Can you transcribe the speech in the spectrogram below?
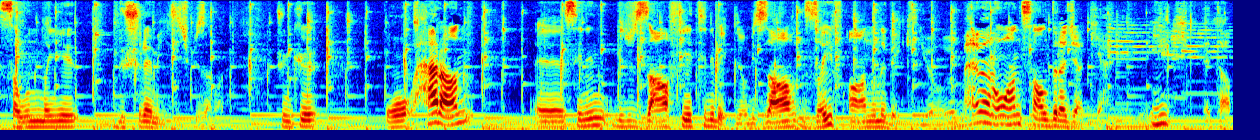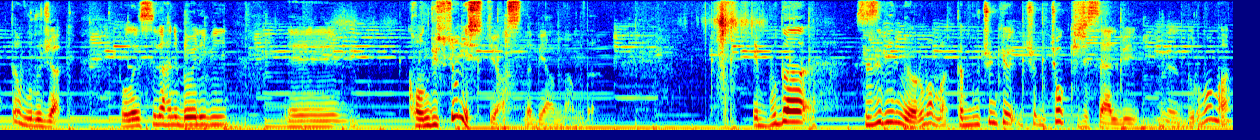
savunmayı düşüremeyiz hiçbir zaman. Çünkü o her an e, senin bir zafiyetini bekliyor, bir za zayıf anını bekliyor. Hemen o an saldıracak yani. İlk etapta vuracak. Dolayısıyla hani böyle bir e, kondisyon istiyor aslında bir anlamda. E bu da sizi bilmiyorum ama tabii bu çünkü çok, kişisel bir e, durum ama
